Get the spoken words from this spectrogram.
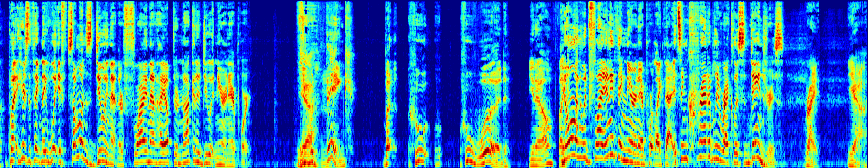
But here's the thing: they would if someone's doing that and they're flying that high up, they're not gonna do it near an airport. Yeah. You would mm. think, but who who- who would? You know, like no one would fly anything near an airport like that. It's incredibly reckless and dangerous. right? Yeah,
